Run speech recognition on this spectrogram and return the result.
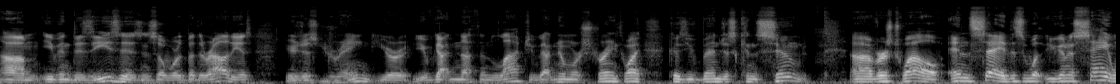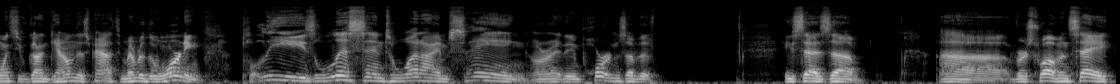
um, even diseases and so forth. But the reality is, you're just drained. You're you've got nothing left. You've got no more strength. Why? Because you've been just consumed. Uh, verse 12, and say, this is what you're going to say once you've gone down this path. Remember the warning please listen to what I'm saying. All right, the importance of it. He says, uh, uh, verse 12, and say,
